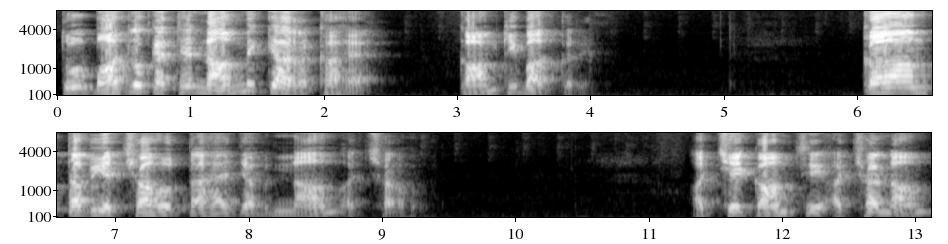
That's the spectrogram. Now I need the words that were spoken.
تو بعض لوگ کہتے ہیں، نام میں کیا رکھا ہے؟ کام کی بات کریں۔ کام تبھی اچھا ہوتا ہے جب نام اچھا ہو۔ اچھے کام سے اچھا نام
